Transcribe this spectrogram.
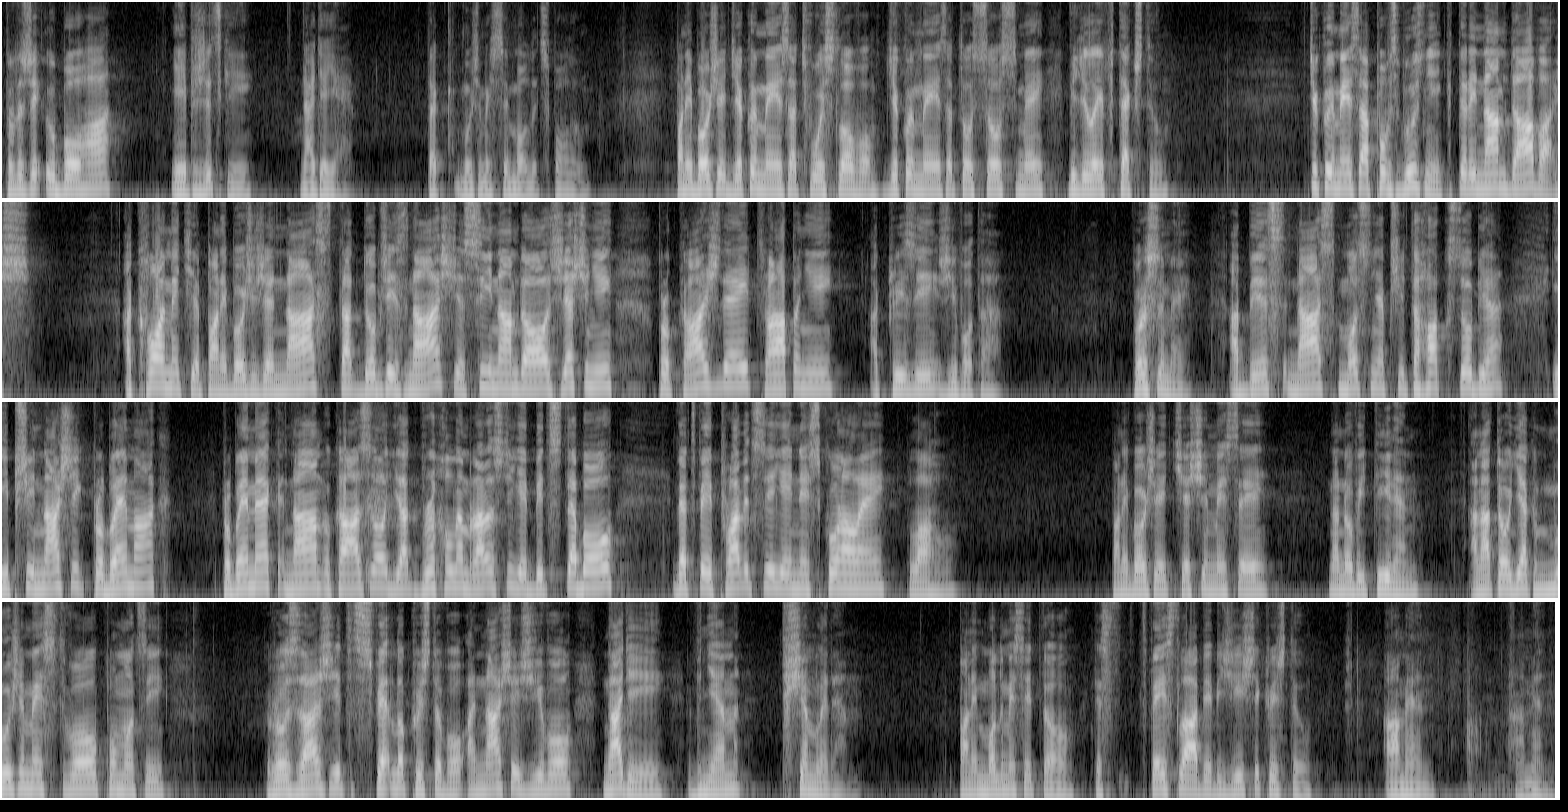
Protože u Boha je vždycky naděje. Tak můžeme se modlit spolu. Pane Bože, děkujeme za Tvoje slovo. Děkujeme za to, co jsme viděli v textu. Děkujeme za povzbuzní, který nám dáváš. A chválíme tě, pane Bože, že nás tak dobře znáš, že jsi nám dal řešení pro každé trápení a krizi života. Prosíme, abys nás mocně přitáhl k sobě i při našich problémech, problémech nám ukázal, jak vrcholem radosti je být s tebou, ve tvé pravici je neskonalé blaho. Pane Bože, těšíme se na nový týden a na to, jak můžeme s tvou pomocí rozzážit světlo Kristovo a naše živou naději v něm všem lidem. Pane, modlíme se to ke tvé slávě v Ježíši Kristu. Amen. Amen.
